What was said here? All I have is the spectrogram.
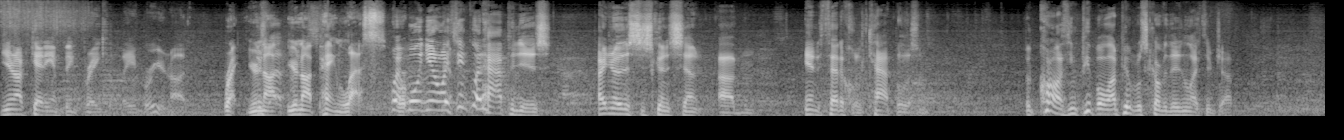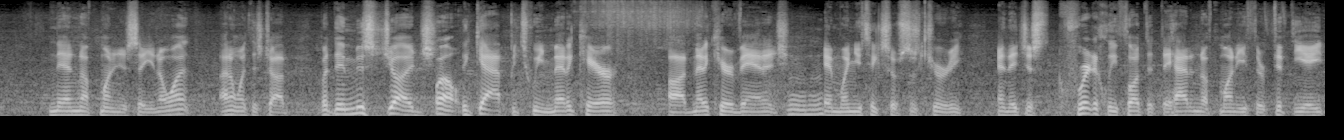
you're not getting a big break in labor. You're not. right. You're not. not- You're not paying less. Well, well, you know, I think what happened is, I know this is going to sound um, antithetical to capitalism, but Carl, I think people, a lot of people discovered they didn't like their job, and they had enough money to say, you know what, I don't want this job, but they misjudge Well- the gap between Medicare, uh, Medicare Advantage, Mm-hmm. and when you take Social Security, and they just critically thought that they had enough money if they're 58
